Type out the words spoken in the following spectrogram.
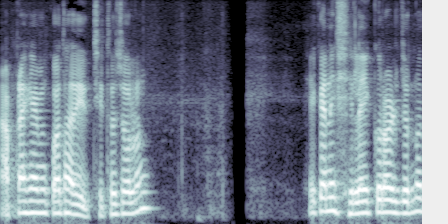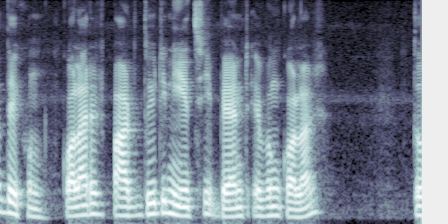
আপনাকে আমি কথা দিচ্ছি, তো চলুন। এখানে সেলাই করার জন্য দেখুন, কলারের পার্ট দুইটি নিয়েছি ব্যান্ড এবং কলার তো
